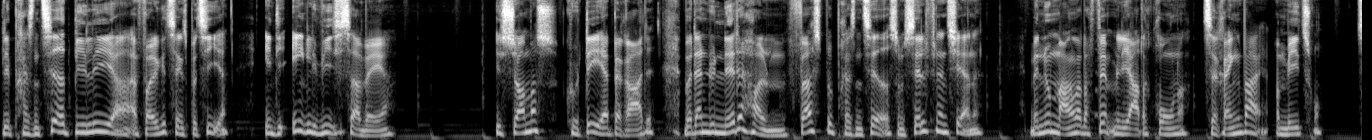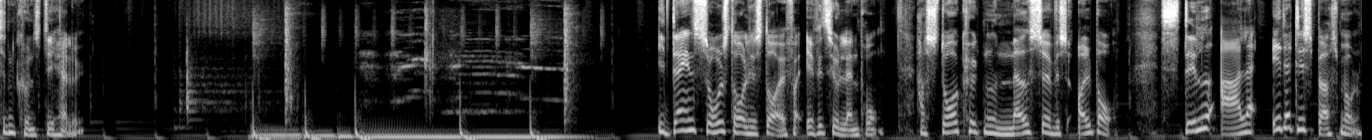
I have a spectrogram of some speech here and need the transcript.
bliver præsenteret billigere af Folketingets partier, end de egentlig viser sig at være. I sommer kunne DR berette, hvordan Lynetteholmen først blev præsenteret som selvfinansierende, men nu mangler der 5 milliarder kroner til ringvej og metro til den kunstige halvø. I dagens solstrålehistorie for effektiv landbrug har storkøkkenet Madservice Aalborg stillet Arla et af de spørgsmål,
